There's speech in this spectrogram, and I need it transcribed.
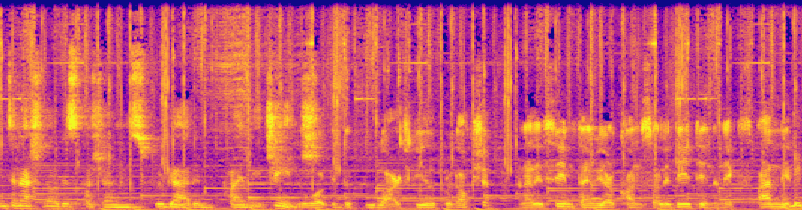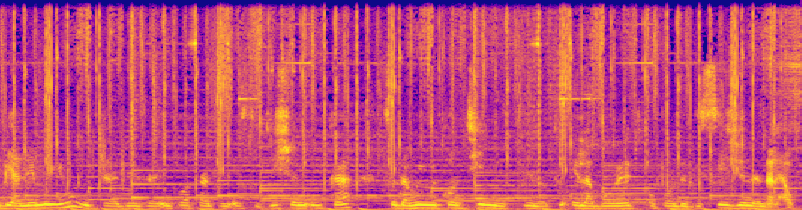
international discussions regarding climate change. We're working to full large-scale production, and at the same time, we are consolidating and expanding. maybe an MOU with uh, this uh, important institution, ICA, so that we will continue, you know, to elaborate upon the decision and that helped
